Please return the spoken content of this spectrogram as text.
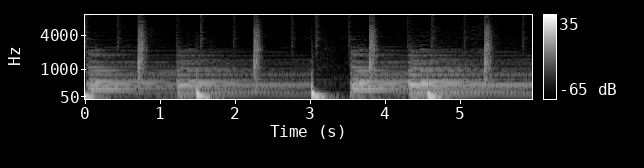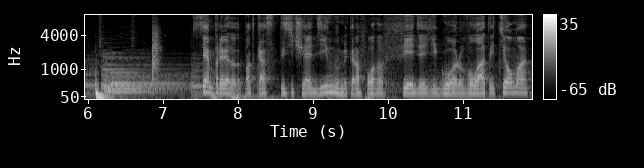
Всем привет, это подкаст 1001, у микрофонов Федя, Егор, Влад и Тёма.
